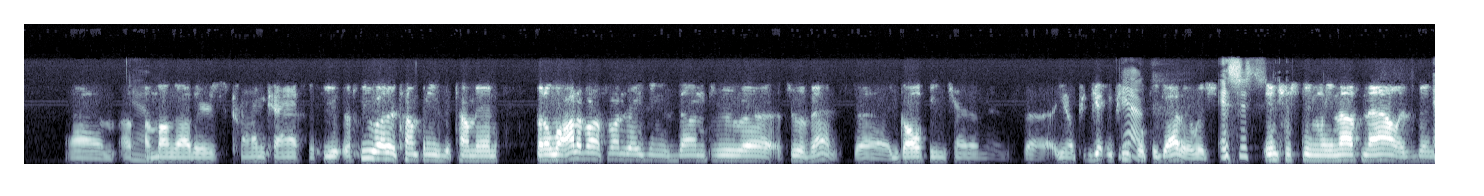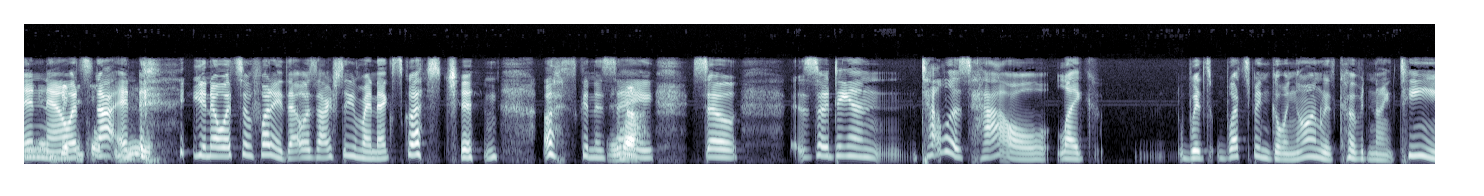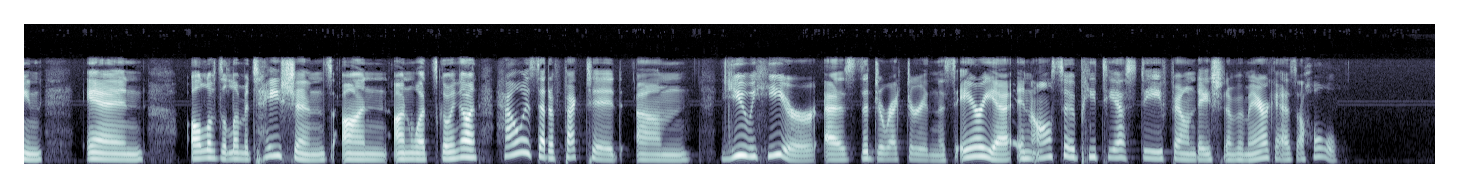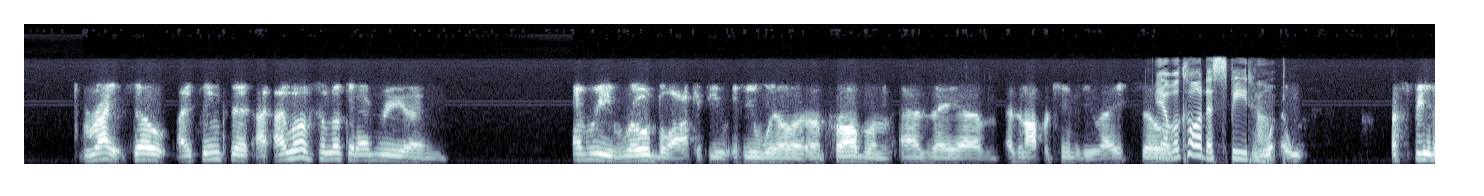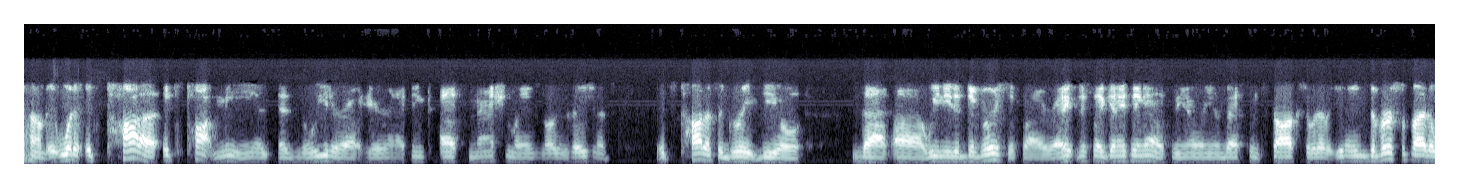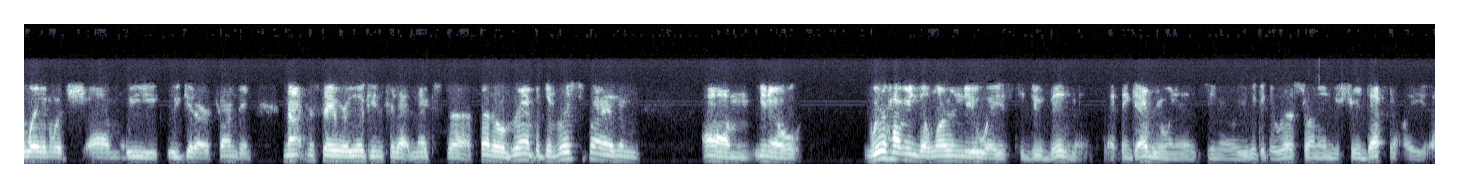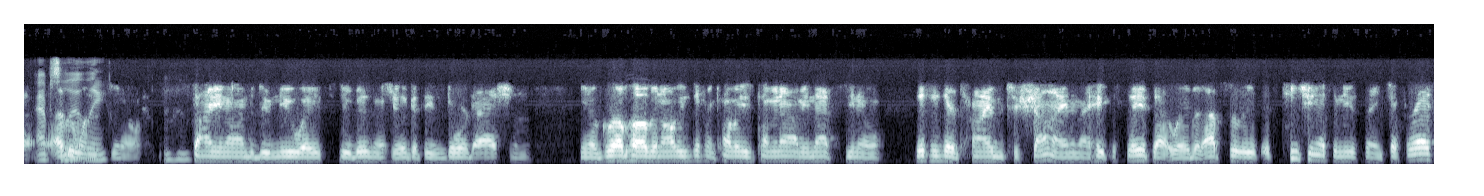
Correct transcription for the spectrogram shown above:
Um, yeah. a, among others, Comcast, a few a few other companies that come in but a lot of our fundraising is done through uh, through events, uh, golfing tournaments, uh, you know, p- getting people yeah. together. Which it's just interestingly enough now has been and you know, now it's not. And you know, it's so funny. That was actually my next question. I was gonna say, yeah. so so Dan, tell us how like with what's been going on with COVID nineteen and all of the limitations on on what's going on. How has that affected um, you here as the director in this area and also PTSD Foundation of America as a whole? Right. So I think that I, I love to look at every um, every roadblock, if you if you will, or, or problem as a um, as an opportunity, right? So yeah, we'll call it a speed hump. W- a speed hump. It what it's taught it's taught me as, as the leader out here, and I think us nationally as an organization, it's it's taught us a great deal that uh, we need to diversify, right? Just like anything else, you know, when you invest in stocks or whatever, you know, you diversify the way in which um, we we get our funding. Not to say we're looking for that next uh, federal grant, but diversify as in, um, you know, we're having to learn new ways to do business. I think everyone is. You know, you look at the restaurant industry, definitely. Uh, Absolutely. Everyone's, you know, mm-hmm. signing on to do new ways to do business. You look at these DoorDash and, you know, Grubhub and all these different companies coming out. I mean, that's, you know, this is their time to shine. And I hate to say it that way, but absolutely, it's teaching us a new thing. So for us,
